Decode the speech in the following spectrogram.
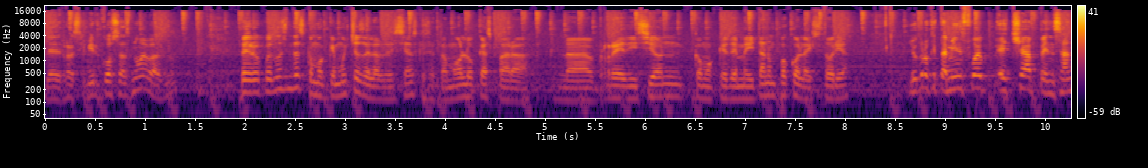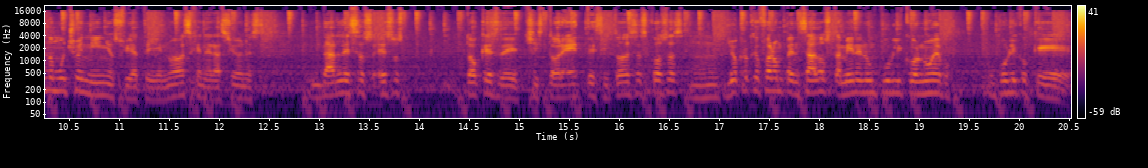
de recibir cosas nuevas, ¿no? Pero pues no sientas como que muchas de las decisiones que se tomó Lucas para la reedición como que demeritan un poco la historia. Yo creo que también fue hecha pensando mucho en niños, fíjate, y en nuevas generaciones. Darle esos, esos toques de chistoretes y todas esas cosas, yo creo que fueron pensados también en un público nuevo, un público que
